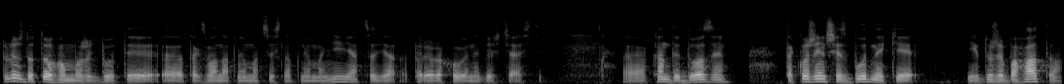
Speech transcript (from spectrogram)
Плюс до того можуть бути е, так звана пневмоцисна пневмонія, це я перераховую на більш часті, е, кандидози. Також інші збудники, їх дуже багато.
